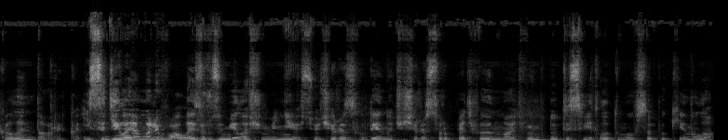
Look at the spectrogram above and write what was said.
календарика. І сиділа я малювала і зрозуміла, що мені ось через годину чи через 45 хвилин мають вимкнути світло, тому все покинула.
